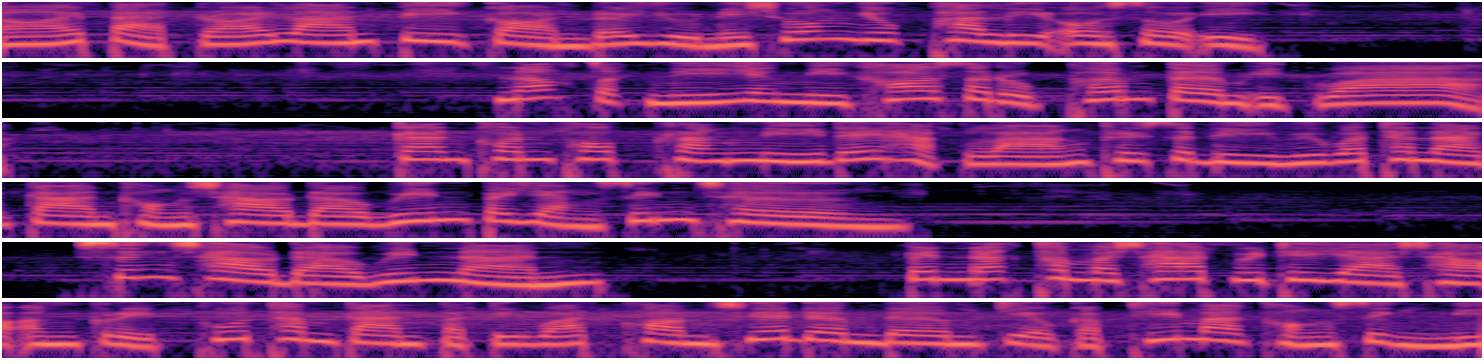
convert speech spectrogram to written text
น้อย 800 ล้านปีก่อนโดยอยู่ในช่วงยุคพาลีโอโซอิก นอกจากนี้ยังมีข้อสรุปเพิ่มเติมอีกว่า การค้นพบครั้งนี้ได้หักล้างทฤษฎีวิวัฒนาการของชาวดาวินไปอย่างสิ้นเชิง ซึ่งชาวดาวินนั้น เป็นนักธรรมชาติวิทยาชาวอังกฤษผู้ทำการปฏิวัติความเชื่อเดิมๆเกี่ยวกับที่มาของสิ่งมี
